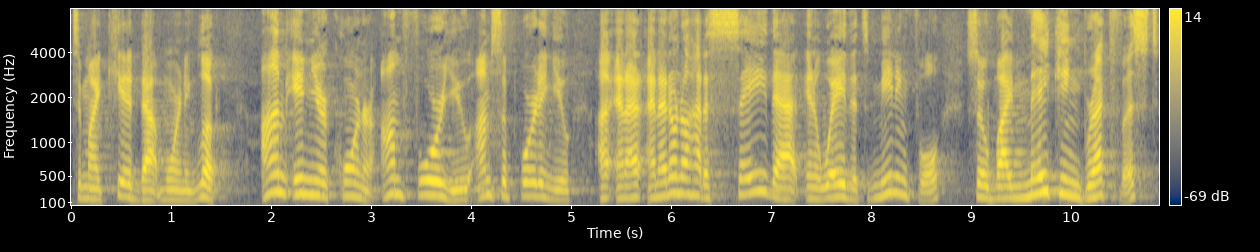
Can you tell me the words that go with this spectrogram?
to my kid that morning, look, I'm in your corner. I'm for you. I'm supporting you. Uh, and, I, and I don't know how to say that in a way that's meaningful. So by making breakfast,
